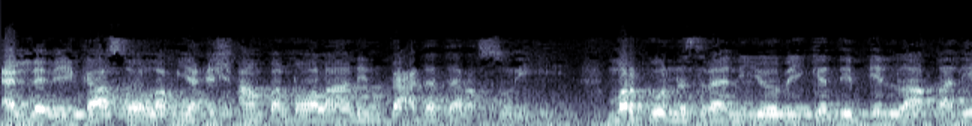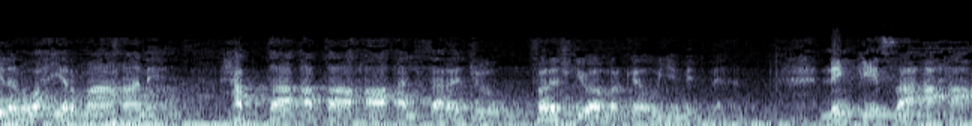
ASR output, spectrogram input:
Alladii kaasoo lam yacish aanba noolaanin bacda tanasurihi markuu nasraaniyoobay kadib ilaa qaliilan wax yar maahane xataa ataahaa alfaraju. Farajkii waa markaa u yimidba ninkiisaa ahaa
